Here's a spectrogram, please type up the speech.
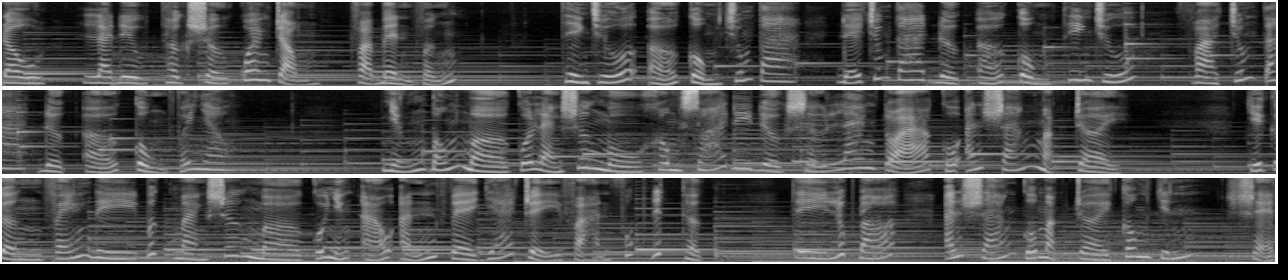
Đâu là điều thật sự quan trọng và bền vững? Thiên chúa ở cùng chúng ta để chúng ta được ở cùng thiên chúa và chúng ta được ở cùng với nhau. Những bóng mờ của làn sương mù không xóa đi được sự lan tỏa của ánh sáng mặt trời chỉ cần vén đi bức màn sương mờ của những ảo ảnh về giá trị và hạnh phúc đích thực, thì lúc đó ánh sáng của mặt trời công chính sẽ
